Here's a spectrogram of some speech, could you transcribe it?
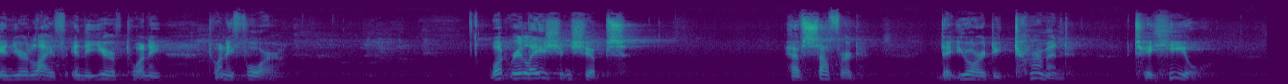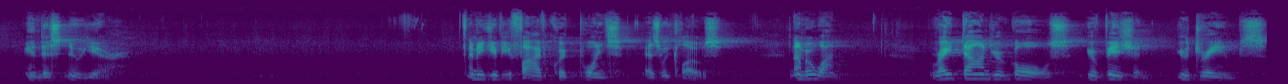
in your life in the year of 2024? What relationships have suffered that you are determined to heal in this new year? Let me give you five quick points as we close. Number one, write down your goals, your vision, your dreams.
